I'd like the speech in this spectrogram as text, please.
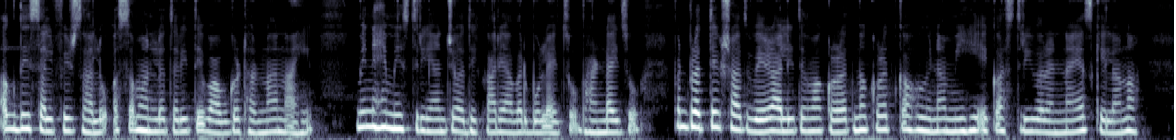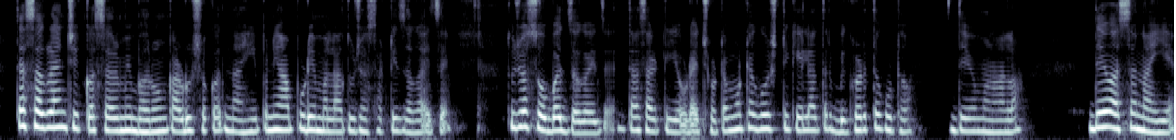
अगदी सेल्फिश झालो असं म्हणलं तरी ते वावगं ठरणार नाही. मी नेहमी स्त्रियांचे अधिकार यावर बोलायचो भांडायचो. पण प्रत्यक्षात वेळ आली तेव्हा कळत न कळत का होईना मीही एका स्त्रीवर अन्यायच केला ना? त्या सगळ्यांची कसर मी भरून काढू शकत नाही पण यापुढे मला तुझ्यासाठी जगायचं आहे तुझ्यासोबत जगायचं आहे त्यासाठी एवढ्या छोट्या मोठ्या गोष्टी केल्या तर बिघडतं कुठं? देव म्हणाला. देव असं नाही आहे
